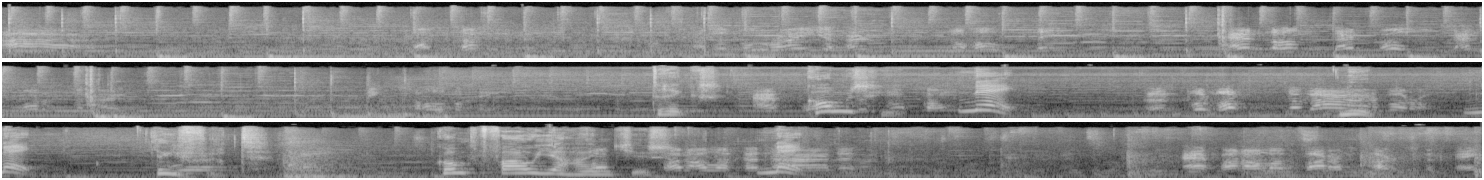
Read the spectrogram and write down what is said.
Ah, wat danken het oranje huis nog altijd. En land en volk en vorstenhuis. Ik zal beginnen. Trix, kom eens hier. Nee. Een belofte waarborgen. Nee. Lieverd. Kom, vouw je handjes. Van alle genade. En van alle warmhartigheid.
